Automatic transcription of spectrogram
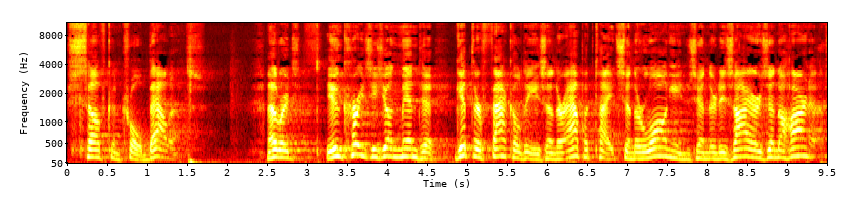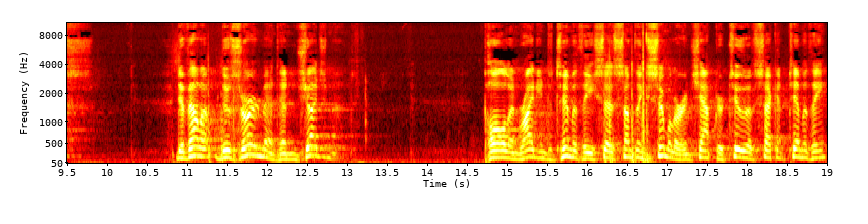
self control, balance. In other words, you encourage these young men to get their faculties and their appetites and their longings and their desires into harness. Develop discernment and judgment. Paul, in writing to Timothy, says something similar in chapter 2 of 2 Timothy.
